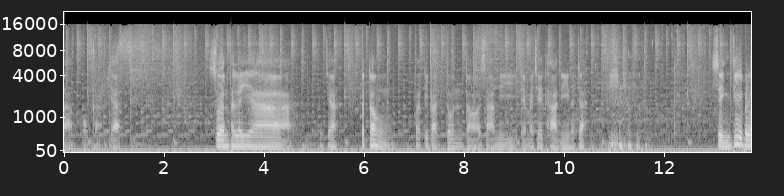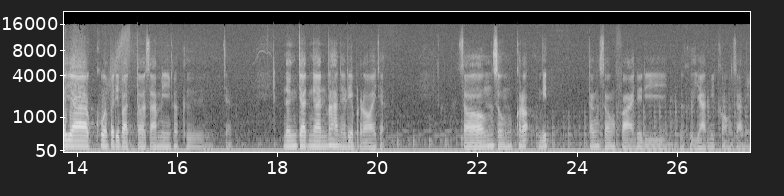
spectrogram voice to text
ตามโอกาสยะ ส่วนภรรยานะจ๊ะก็ต้องปฏิบัติตนต่อสามีแต่ไม่ใช่ท่านี้นะจ๊ะ สิ่งที่ภรรยาควรปฏิบัติต่อสามีก็คือจะหนึ่งจัดงานบ้านให้เรียบร้อยจ้ะ สองสงเคราะห์มิตรทั้งสองฝ่ายด้วยดีนะก็คือญาติมิตรของสามี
